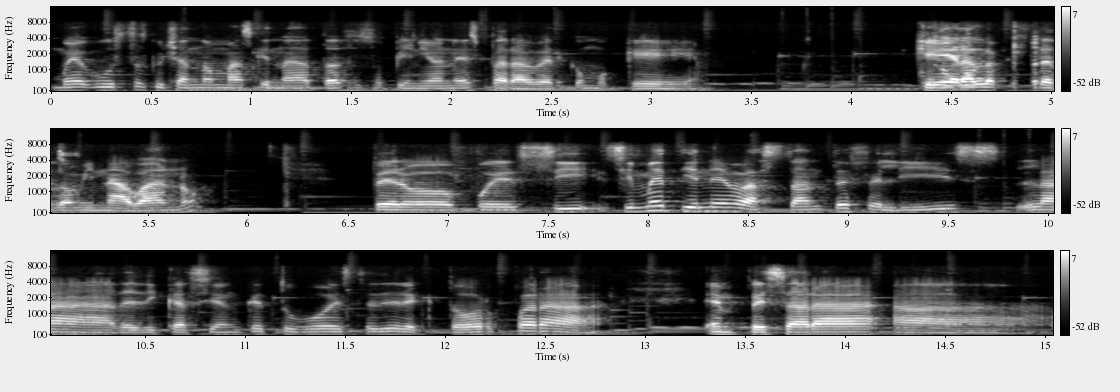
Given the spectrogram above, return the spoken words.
muy a gusto escuchando más que nada todas sus opiniones para ver como que era lo que predominaba, ¿no? Pero pues sí, sí me tiene bastante feliz la dedicación que tuvo este director para empezar a,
